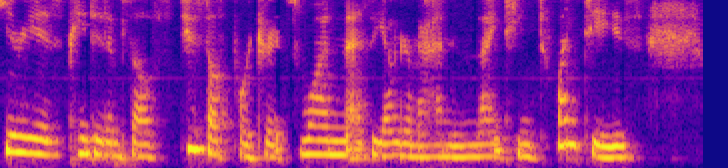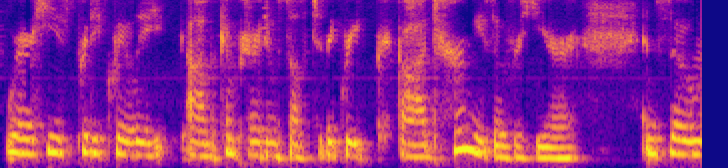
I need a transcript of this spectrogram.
Here he has painted himself two self-portraits, one as a younger man in the 1920s, where he's pretty clearly um, compared himself to the Greek god Hermes over here. And so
